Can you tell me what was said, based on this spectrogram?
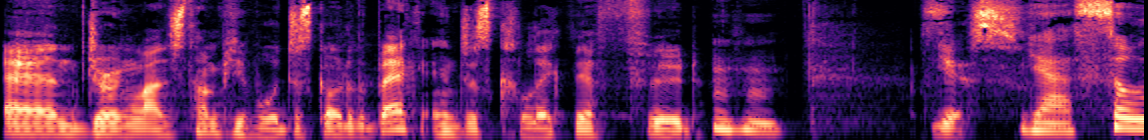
and during lunchtime people would just go to the back and just collect their food. Mm-hmm. Yes. Yes. So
